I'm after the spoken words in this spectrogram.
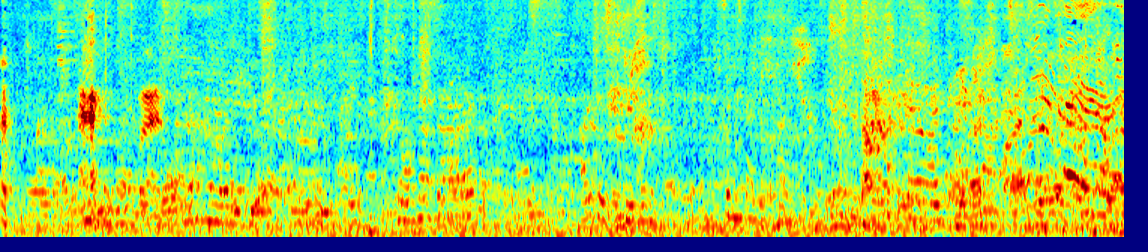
I'll hold this in. All right. You want to cut up? You're, you're good. You guys are up there. No, you guys can hold it. You guys got it. I'll stand in the back. All right. Just do a countdown.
